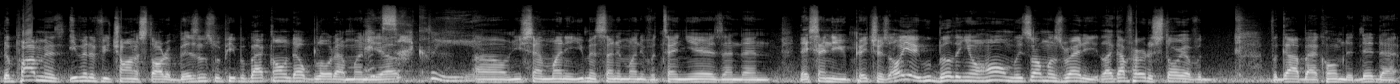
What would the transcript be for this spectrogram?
the problem is even if you're trying to start a business with people back home, they'll blow that money up. exactly. Um, you send money. You've been sending money for ten years, and then they send you pictures. Oh yeah, we're building your home. It's almost ready. Like I've heard a story of a, of a guy back home that did that.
